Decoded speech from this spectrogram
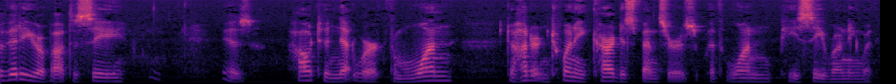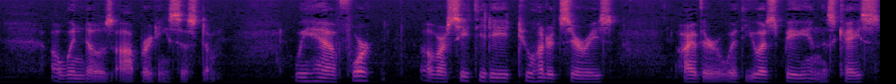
The video you're about to see is how to network from 1 to 120 card dispensers with one PC running with a Windows operating system. We have four of our CTD 200 series either with USB in this case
